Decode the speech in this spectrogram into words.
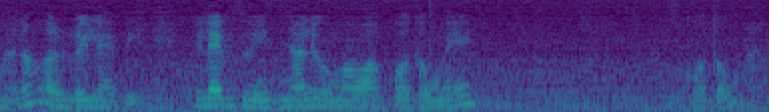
မှာနော်အဲ့လိုလိမ့်လိုက်ပြီလိမ့်လိုက်ပြီဆိုရင်ဒီနားလေးကိုအမဝါကောတုံးမယ်ကောတုံးမှာ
